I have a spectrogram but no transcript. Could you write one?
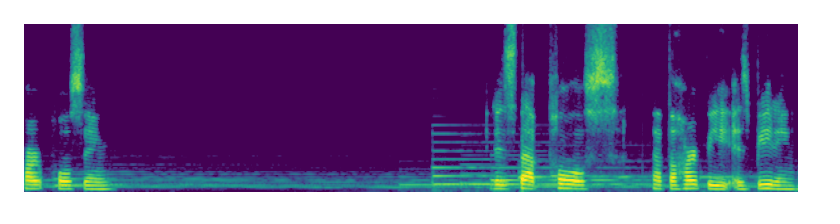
heart pulsing. It is that pulse that the heartbeat is beating.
